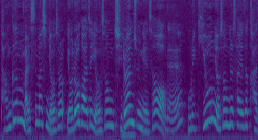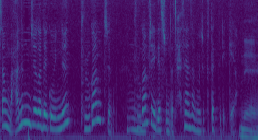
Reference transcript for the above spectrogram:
방금 말씀하신 여러, 여러 가지 여성 질환 중에서 네. 우리 기혼 여성들 사이에서 가장 많은 문제가 되고 있는 불감증, 음. 불감증에 대해서 좀 더 자세한 설명 좀 부탁드릴게요. 네.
